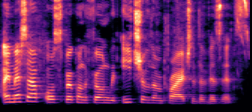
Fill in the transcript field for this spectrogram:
I met up or spoke on the phone with each of them prior to the visits.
